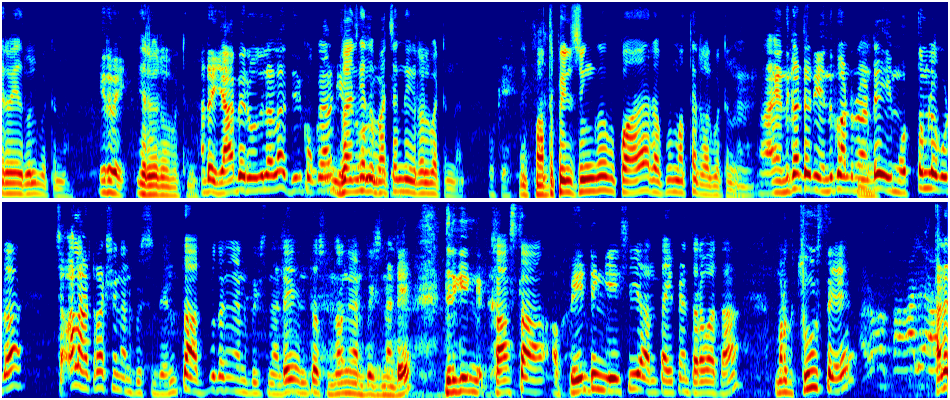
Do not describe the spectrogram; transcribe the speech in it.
ఇరవై ఐదు రోజులు పట్టిందండి. ఇరవై. ఇరవై రోజులు పట్టింది. అంటే యాభై రోజులలో దీనికి ఒక దానికి పచ్చని ఇరవై రోజులు పట్టిందండి ఓకే. మొత్తం ఫినిషింగ్ కూర రప్పు మొత్తం రోజులు పట్టింది. ఎందుకంటే నేను ఎందుకు అంటున్నా అంటే ఈ మొత్తంలో కూడా చాలా అట్రాక్షన్ కనిపిస్తుంది ఎంత అద్భుతంగా కనిపిస్తుంది అంటే ఎంత సుందరంగా కనిపిస్తుంది అంటే దీనికి కాస్త పెయింటింగ్ చేసి అంత అయిపోయిన తర్వాత మనకు చూస్తే అంటే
